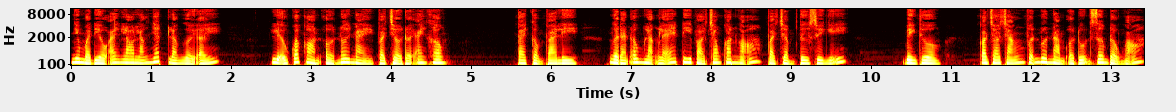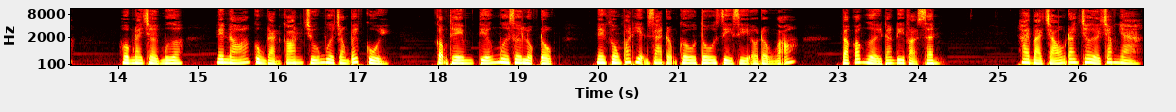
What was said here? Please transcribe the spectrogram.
Nhưng mà điều anh lo lắng nhất là người ấy. Liệu có còn ở nơi này và chờ đợi anh không? Tay cầm vali, người đàn ông lặng lẽ đi vào trong con ngõ và trầm tư suy nghĩ. Bình thường, con chó trắng vẫn luôn nằm ở đụn rơm đầu ngõ. Hôm nay trời mưa nên nó cùng đàn con chú mưa trong bếp củi. Cộng thêm tiếng mưa rơi lộp đột nên không phát hiện ra động cơ ô tô gì gì ở đầu ngõ và có người đang đi vào sân. Hai bà cháu đang chơi ở trong nhà.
